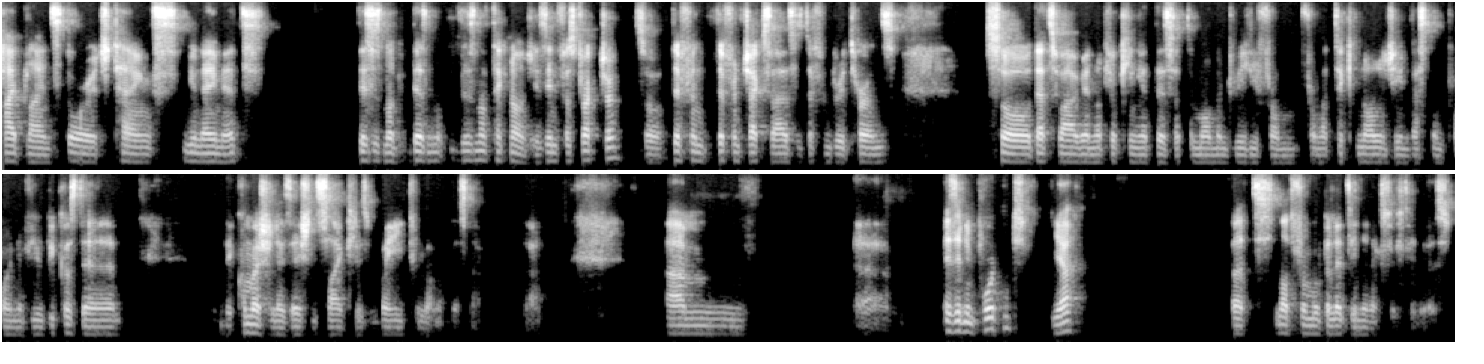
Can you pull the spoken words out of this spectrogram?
pipeline storage, tanks, you name it. This is not this is not technology it's infrastructure. So different different check sizes different returns. So that's why we're not looking at this at the moment really from from a technology investment point of view because the the commercialization cycle is way too long on this now um, uh, is it important? Yeah. But not for mobility in the next 15 years.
